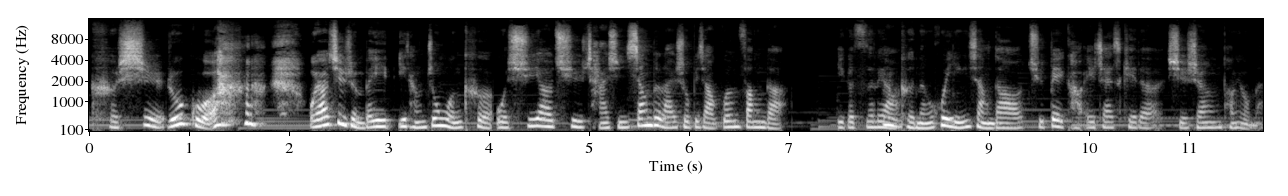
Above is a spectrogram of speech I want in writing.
可是，如果 我要去准备一一堂中文课，我需要去查询相对来说比较官方的。一个资料可能会影响到去备考 HSK 的学生朋友们，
